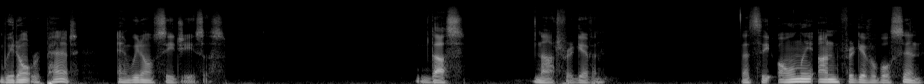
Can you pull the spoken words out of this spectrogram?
we don't repent, and we don't see Jesus. Thus, not forgiven. That's the only unforgivable sin,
